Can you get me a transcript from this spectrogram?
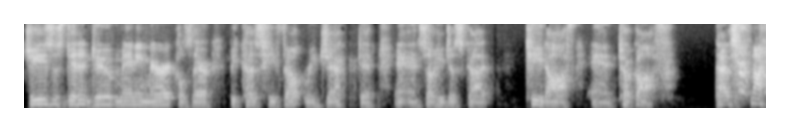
Jesus didn't do many miracles there because he felt rejected. And, and so he just got teed off and took off. That's not,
